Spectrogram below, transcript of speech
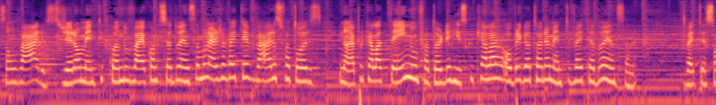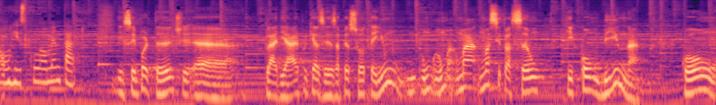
São vários. Geralmente, quando vai acontecer a doença, a mulher já vai ter vários fatores. E não é porque ela tem um fator de risco que ela obrigatoriamente vai ter a doença, né? Vai ter só um risco aumentado. Isso é importante é, clarear, porque às vezes a pessoa tem um, um, uma, uma, uma situação que combina com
